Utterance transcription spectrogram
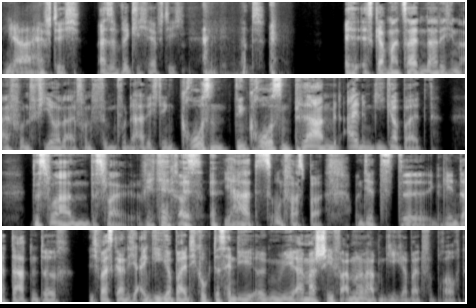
Ja, heftig. Also wirklich heftig. Und es gab mal Zeiten, da hatte ich ein iPhone 4 oder iPhone 5 und da hatte ich den großen, den großen Plan mit einem Gigabyte. Das war, das war richtig krass. ja, das ist unfassbar. Und jetzt äh, gehen da Daten durch. Ich weiß gar nicht, ein Gigabyte. Ich gucke das Handy irgendwie einmal schief an und habe ein Gigabyte verbraucht.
